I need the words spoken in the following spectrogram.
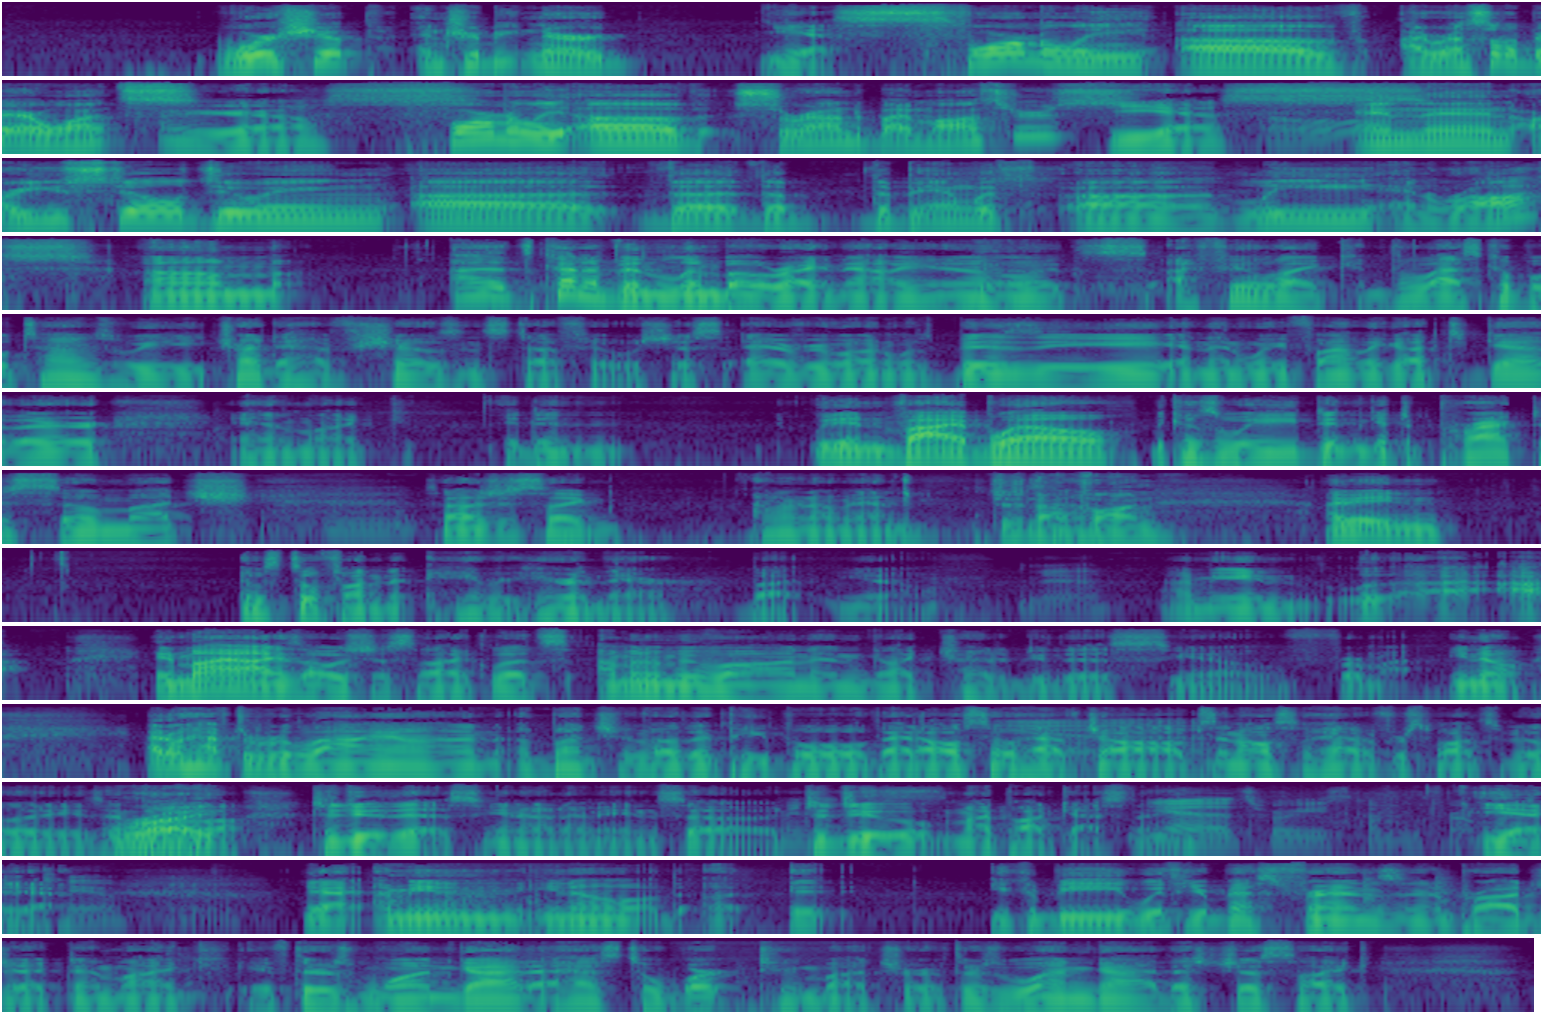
Worship and Tribute Nerd, Yes. formerly of I Wrestled a Bear Once, Yes. formerly of Surrounded by Monsters. Yes. And then, are you still doing uh, the the the band with uh, Lee and Ross? Um, Uh, it's kind of in limbo right now. You know, it's. I feel like the last couple of times we tried to have shows and stuff, it was just everyone was busy, and then we finally got together, and like it didn't. We didn't vibe well because we didn't get to practice so much. Mm. So I was just like, I don't know, man. Just not fun. I mean, it was still fun here, here and there, but you know, I mean, l- I, I, in my eyes, I was just like, let's. I'm gonna move on and like try to do this, you know, for my, you know, I don't have to rely on a bunch of other people that also have Yeah. jobs and also have responsibilities and Right. blah, blah, to do this. You know what I mean? So to do my podcast thing. Yeah, that's where he's coming from. Yeah, with it, yeah. Yeah, I mean, you know, uh, it. You could be with your best friends in a project, and like, if there's one guy that has to work too much, or if there's one guy that's just like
